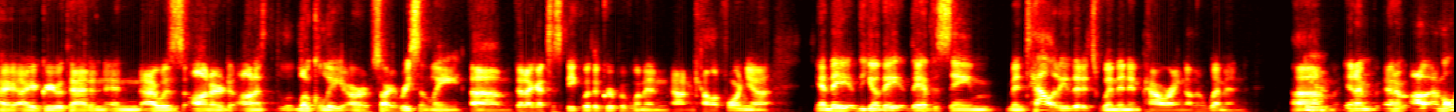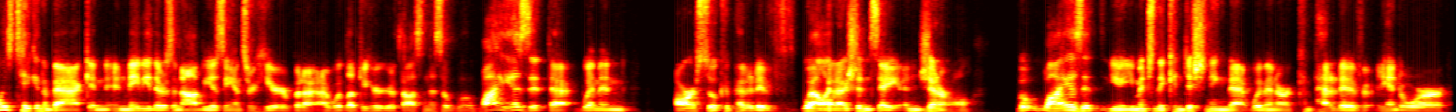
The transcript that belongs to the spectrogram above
I, I agree with that, and and I was honored, honest, locally, or sorry, recently, um, that I got to speak with a group of women out in California, and they, you know, they they have the same mentality that it's women empowering other women. Um, yeah. and I'm and I'm always taken aback, and and maybe there's an obvious answer here, but I, I would love to hear your thoughts on this. So why is it that women are so competitive well and i shouldn't say in general but why is it you know you mentioned the conditioning that women are competitive and or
